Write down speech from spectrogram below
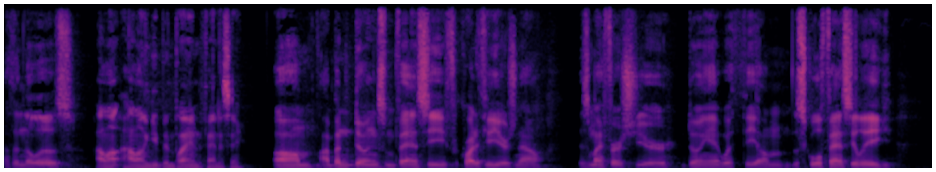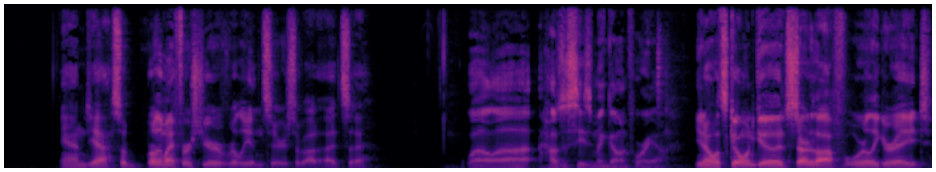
nothing to lose. How long? How long you been playing fantasy? Um, I've been doing some fantasy for quite a few years now. This is my first year doing it with the um, the school fantasy league, and yeah, so really my first year of really getting serious about it. I'd say. Well, uh, how's the season been going for you? You know, it's going good. Started off really great.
